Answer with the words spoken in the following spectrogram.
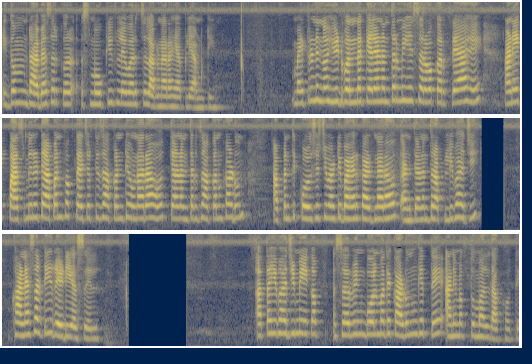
एकदम ढाब्यासारखं स्मोकी फ्लेवरचं लागणार आहे आपली आमटी. मैत्रिणींनो हीट बंद केल्यानंतर मी हे सर्व करते आहे. आणि एक पाच मिनिटे आपण फक्त याच्यावरती झाकण ठेवणार आहोत. त्यानंतर झाकण काढून आपण ती कोळशाची वाटी बाहेर काढणार आहोत आणि त्यानंतर आपली भाजी खाण्यासाठी रेडी असेल. आता ही भाजी मी एका सर्विंग बोलमध्ये काढून घेते आणि मग तुम्हाला दाखवते.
